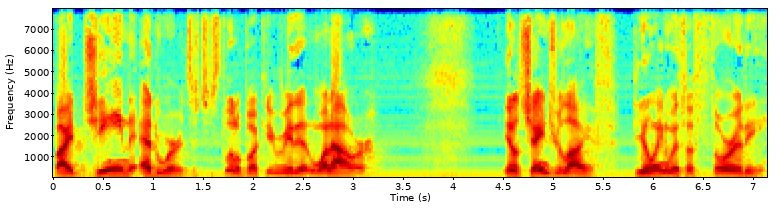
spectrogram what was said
by Gene Edwards. It's just a little book. You read it in one hour. It'll change your life. Dealing with authority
